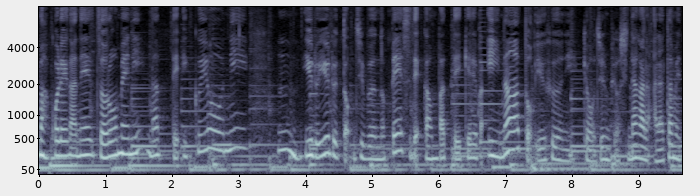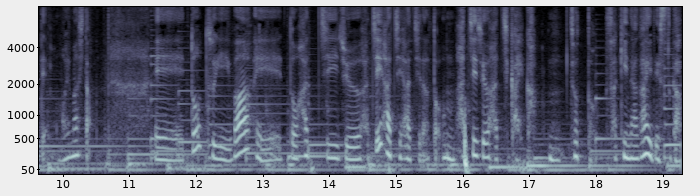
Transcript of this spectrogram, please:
まあ、これがねゾロ目になっていくように、うん、ゆるゆると自分のペースで頑張っていければいいなというふうに今日準備をしながら改めて思いました。えーと、次は、えーと、8888だと、うん、88回か、うん、ちょっと先長いですが、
